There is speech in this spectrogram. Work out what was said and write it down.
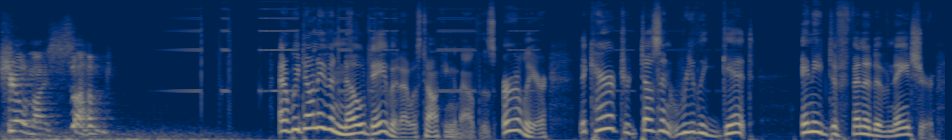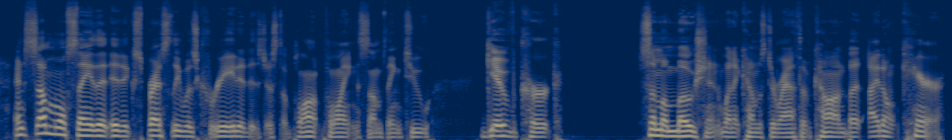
killed my son. And we don't even know David. I was talking about this earlier. The character doesn't really get any definitive nature, and some will say that it expressly was created as just a plot point and something to give Kirk some emotion when it comes to Wrath of Khan, but I don't care.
